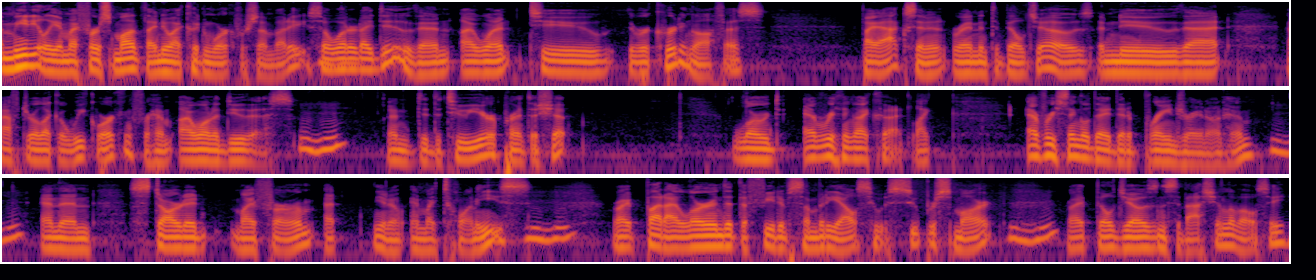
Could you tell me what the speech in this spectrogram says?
immediately in my first month, I knew I couldn't work for somebody. So what did I do? Then I went to the recruiting office by accident, ran into Bill Joes, and knew that after like a week working for him, I want to do this. Mm-hmm. And did the two year apprenticeship. Learned everything I could, like every single day. Did a brain drain on him, mm-hmm. and then started my firm at you know in my 20s mm-hmm. right? But I learned at the feet of somebody else who was super smart, mm-hmm. right? Bill Joes and Sebastian Lavosi,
